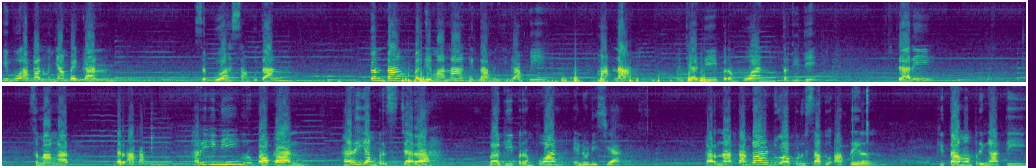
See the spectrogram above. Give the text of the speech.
Ibu akan menyampaikan sebuah sambutan tentang bagaimana kita menyikapi makna menjadi perempuan terdidik dari semangat RA Kartini. Hari ini merupakan hari yang bersejarah bagi perempuan Indonesia. Karena tanggal 21 April kita memperingati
